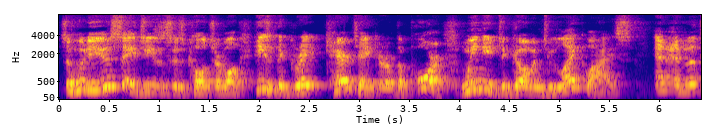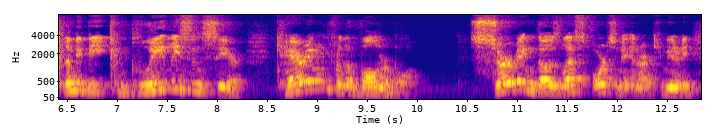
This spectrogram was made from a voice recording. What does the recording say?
So who do you say Jesus is culture? Well, he's the great caretaker of the poor. We need to go and do likewise. And, and let, let me be completely sincere. Caring for the vulnerable, serving those less fortunate in our community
